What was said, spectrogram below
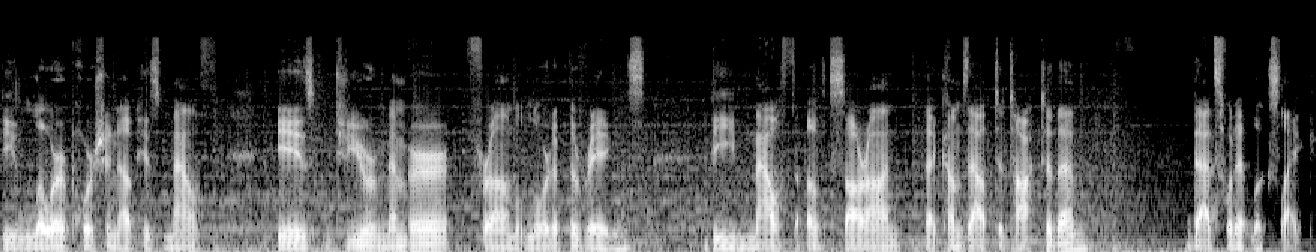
the lower portion of his mouth is do you remember from Lord of the Rings the mouth of Sauron that comes out to talk to them? That's what it looks like.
